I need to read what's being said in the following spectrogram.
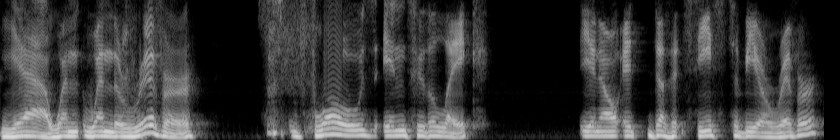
Yeah, when when the river flows into the lake, you know, it does it cease to be a river?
